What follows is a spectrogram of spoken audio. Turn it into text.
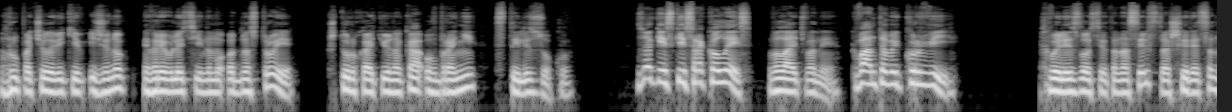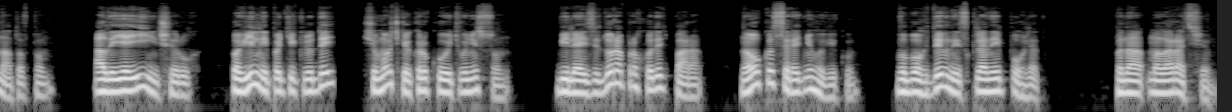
Група чоловіків і жінок в революційному однострої штурхають юнака у вбранні стилі зоку. Зоківський сраколис. волають вони. Квантовий курвій. Хвилі злості та насильства ширяться натовпом. Але є й інший рух повільний потік людей, що мовчки крокують в унісон. Біля Ізідора проходить пара на око середнього віку. В обох дивний скляний погляд. Вона мала рацію,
